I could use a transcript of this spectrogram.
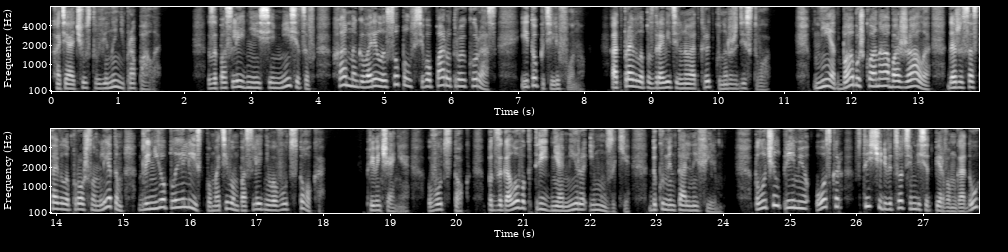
хотя чувство вины не пропало. За последние семь месяцев Ханна говорила с Опол всего пару-тройку раз, и то по телефону. Отправила поздравительную открытку на Рождество. Нет, бабушку она обожала, даже составила прошлым летом для нее плейлист по мотивам последнего Вудстока. Примечание. Вудсток. Подзаголовок «Три дня мира и музыки». Документальный фильм. Получил премию «Оскар» в 1971 году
